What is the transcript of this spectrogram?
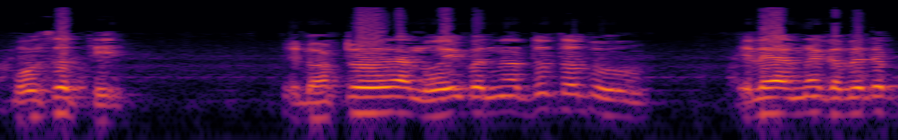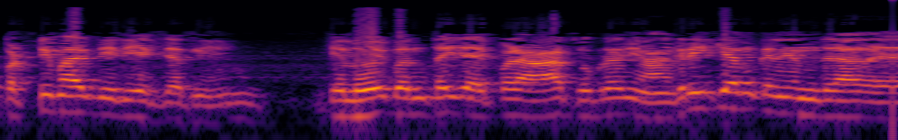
બોરસદથી એ ડોક્ટરો લોહી બંધ નતું થતું. એટલે એમને ગમે તે પટ્ટી મારી દીધી એક જાતની. કે લોહી બંધ થઈ જાય પણ આ છોકરાની આંગળી કેમ કરી અંદર આવે?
